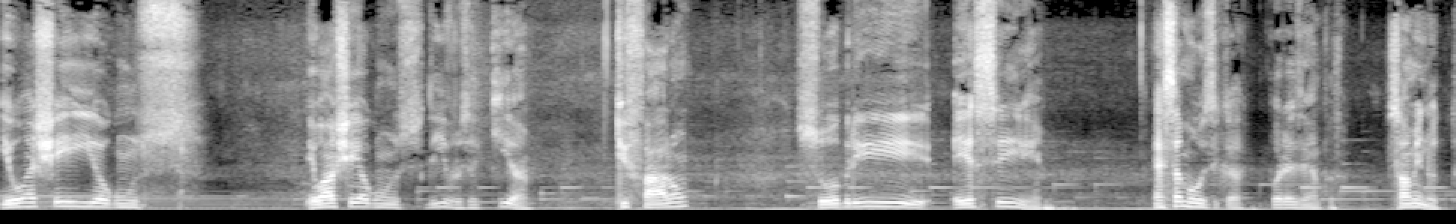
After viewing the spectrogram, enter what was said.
eu achei alguns eu achei alguns livros aqui, ó, que falam sobre esse essa música, por exemplo. Só um minuto.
